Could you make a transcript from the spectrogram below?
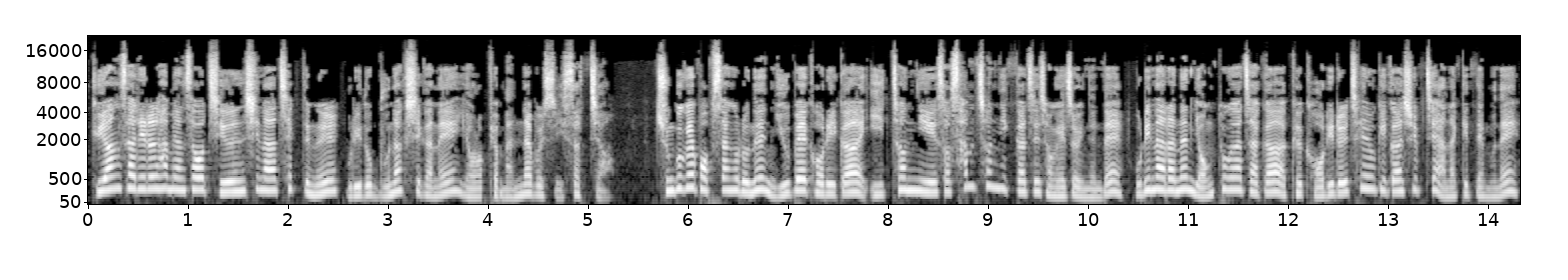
귀양살이를 하면서 지은 시나 책 등을 우리도 문학 시간에 여러 편 만나볼 수 있었죠. 중국의 법상으로는 유배 거리가 2,000리에서 3,000리까지 정해져 있는데 우리나라는 작아 그 거리를 채우기가 쉽지 않았기 때문에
